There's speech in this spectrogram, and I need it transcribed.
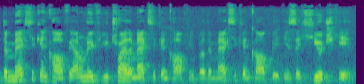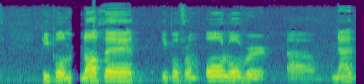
the Mexican coffee, I don't know if you try the Mexican coffee, but the Mexican coffee is a huge hit. People love it. People from all over, um, not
